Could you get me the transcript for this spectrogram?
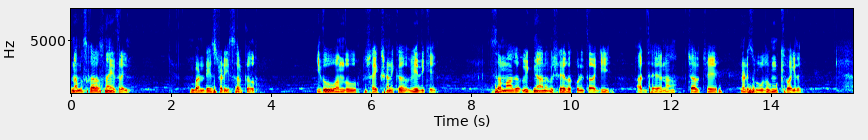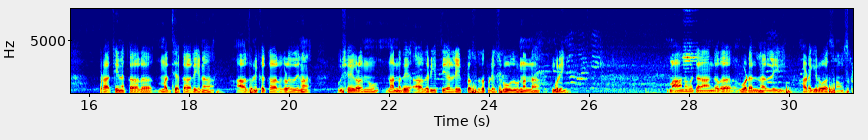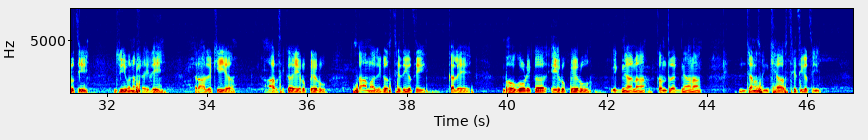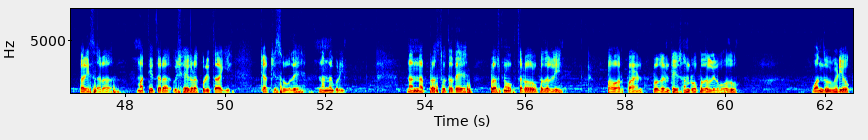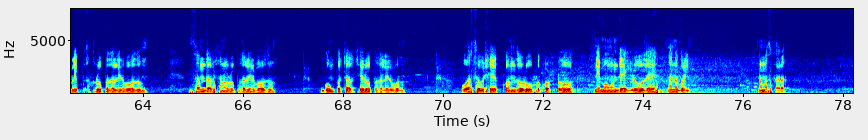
ನಮಸ್ಕಾರ ಸ್ನೇಹಿತರೆ, ಬಂಡಿ ಸ್ಟಡಿ ಸರ್ಕಲ್. ಇದು ಒಂದು ಶೈಕ್ಷಣಿಕ ವೇದಿಕೆ. ಸಮಾಜ ವಿಜ್ಞಾನ ವಿಷಯದ ಕುರಿತಾಗಿ ಅಧ್ಯಯನ, ಚರ್ಚೆ ನಡೆಸುವುದು ಮುಖ್ಯವಾಗಿದೆ. ಪ್ರಾಚೀನ ಕಾಲ, ಮಧ್ಯಕಾಲೀನ, ಆಧುನಿಕ ಕಾಲಗಳಲ್ಲಿನ ವಿಷಯಗಳನ್ನು ನನ್ನದೇ ಆದ ರೀತಿಯಲ್ಲಿ ಪ್ರಸ್ತುತಪಡಿಸುವುದು ನನ್ನ ಗುರಿ. ಮಾನವ ಜನಾಂಗದ ಒಡಲಿನಲ್ಲಿ ಅಡಗಿರುವ ಸಂಸ್ಕೃತಿ, ಜೀವನ ಶೈಲಿ, ರಾಜಕೀಯ, ಆರ್ಥಿಕ ಏರುಪೇರು, ಸಾಮಾಜಿಕ ಸ್ಥಿತಿಗತಿ, ಕಲೆ, ಭೌಗೋಳಿಕ ಏರುಪೇರು, ವಿಜ್ಞಾನ, ತಂತ್ರಜ್ಞಾನ, ಜನಸಂಖ್ಯಾ ಸ್ಥಿತಿಗತಿ, ಪರಿಸರ ಮತ್ತಿತರ ವಿಷಯಗಳ ಕುರಿತಾಗಿ ಚರ್ಚಿಸುವುದೇ ನನ್ನ ಗುರಿ. ನನ್ನ ಪ್ರಸ್ತುತತೆ ಪ್ರಶ್ನೋತ್ತರ ರೂಪದಲ್ಲಿ ಪವರ್ ಪಾಯಿಂಟ್ ಪ್ರೆಸೆಂಟೇಷನ್ ರೂಪದಲ್ಲಿರಬಹುದು. ಒಂದು ವಿಡಿಯೋ ಕ್ಲಿಪ್ ರೂಪದಲ್ಲಿರಬಹುದು. ಸಂದರ್ಶನ ರೂಪದಲ್ಲಿರಬಹುದು. ಗುಂಪು ಚರ್ಚೆ ರೂಪದಲ್ಲಿರ್ಬೋದು ವಸ್ತು ವಿಷಯಕ್ಕೊಂದು ರೂಪ ಕೊಟ್ಟು ನಿಮ್ಮ ಮುಂದೆ ಇಡುವುದೇ ನನ್ನ ಗುರಿ. ನಮಸ್ಕಾರ.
